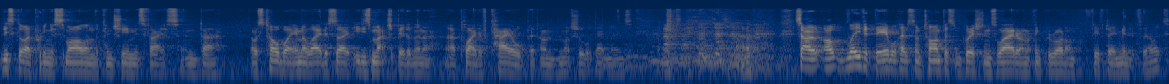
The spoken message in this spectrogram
this guy putting a smile on the consumer's face. And uh, I was told by MLA to say it is much better than a, a plate of kale, but I'm not sure what that means. uh, so I'll leave it there. We'll have some time for some questions later, and I think we're right on 15 minutes, Alex.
